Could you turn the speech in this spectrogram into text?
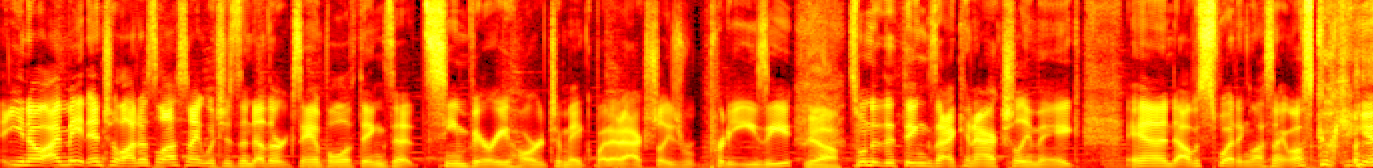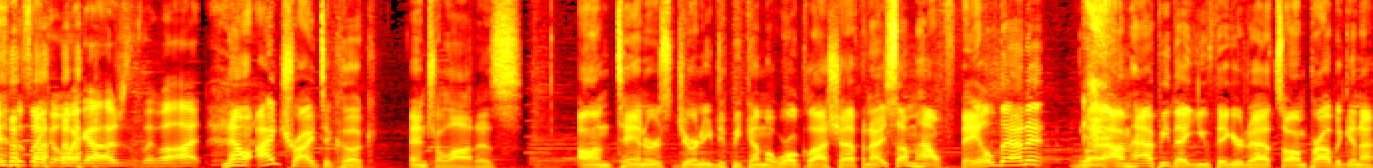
you know, I made enchiladas last night, which is another example of things that seem very hard to make, but it actually is pretty easy. Yeah. It's one of the things I can actually make. And I was sweating last night while I was cooking it. I was like, oh my gosh, it's so hot. Now, I tried to cook enchiladas on Tanner's journey to become a world class chef, and I somehow failed at it. But I'm happy that you figured it out. So I'm probably gonna,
